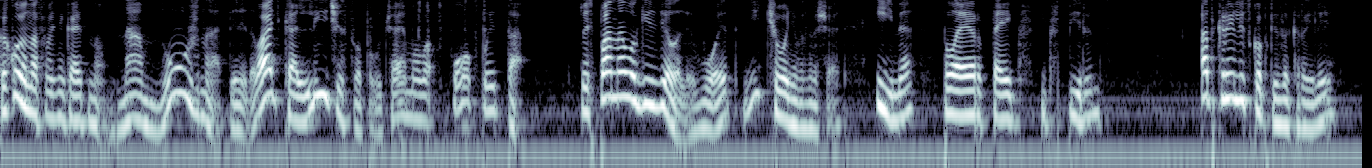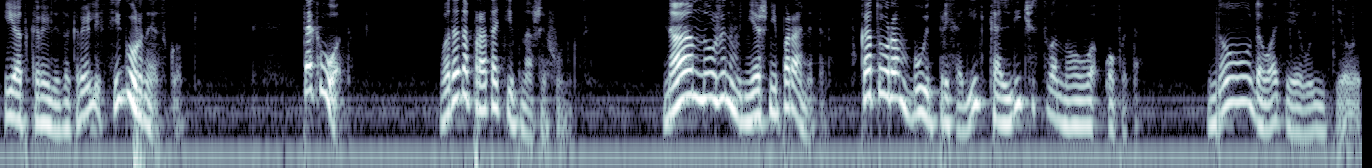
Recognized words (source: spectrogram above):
Какое у нас возникает но? Нам нужно передавать количество получаемого опыта. То есть по аналогии сделали. Void ничего не возвращает. Имя player takes experience. Открыли, скобки закрыли. И открыли, закрыли фигурные скобки. Так вот, вот это прототип нашей функции. Нам нужен внешний параметр, в котором будет приходить количество нового опыта. Ну, давайте я его и сделаю.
